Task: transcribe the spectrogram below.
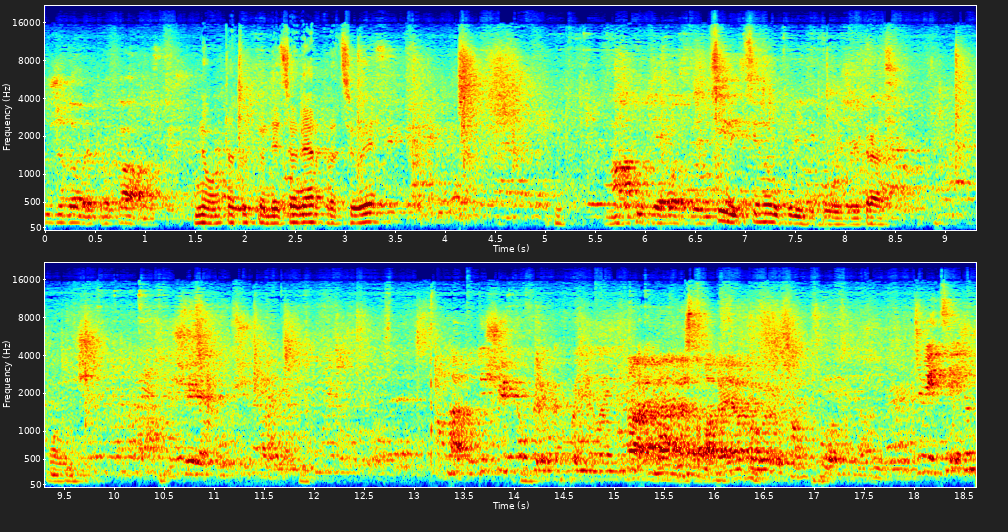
дуже добре прокапано. Ну, та тут кондиціонер працює. А тут є от ціни, цінову політику ось якраз. Можуть. Ага, тут еще и кафе, как поняла. Дивіться, і тут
